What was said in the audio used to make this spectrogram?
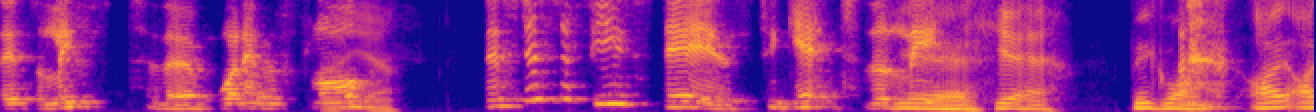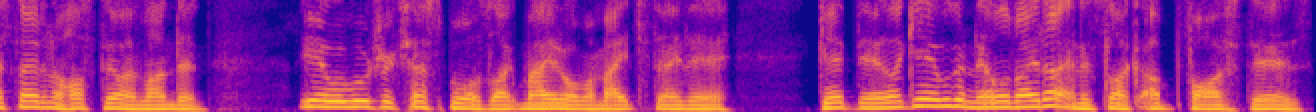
There's a lift to the whatever floor. Oh, yeah. There's just a few stairs to get to the lift. Yeah, Yeah. Big one. I, I stayed in a hostel in London. Yeah, we're wheelchair accessible. I was like, mate, all my mates stay there. Get there. Like, yeah, we've got an elevator and it's like up five stairs.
